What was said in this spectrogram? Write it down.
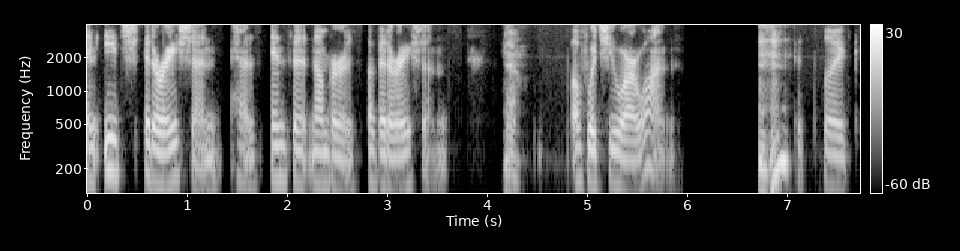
in each iteration has infinite numbers of iterations, yeah. of which you are one. Mm-hmm. It's like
